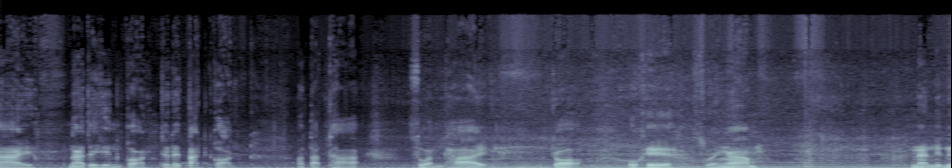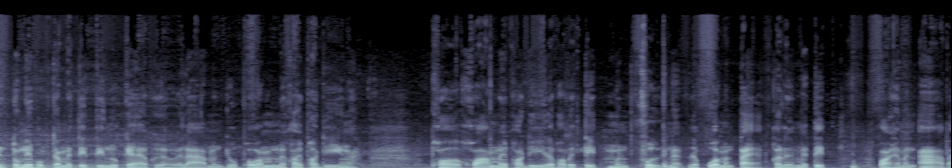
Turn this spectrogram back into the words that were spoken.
ดายน่าจะเห็นก่อนจะได้ตัดก่อน มาตัดท้า ส่วนท้ายก็โอเคสวยงาม แน่นนิดนึงตรงนี้ผมจะไม่ติดตีนลูกแกเผื่อเวลามันยุบเพราะว่ามันไม่ค่อยพอดีไงพอความไม่พอดีแล้วพอไปติดเหมือนฝืนเน่ะเดี๋ยวกลัวมันแตกก็เลยไม่ติดปล่อยให้มันอ้าไป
